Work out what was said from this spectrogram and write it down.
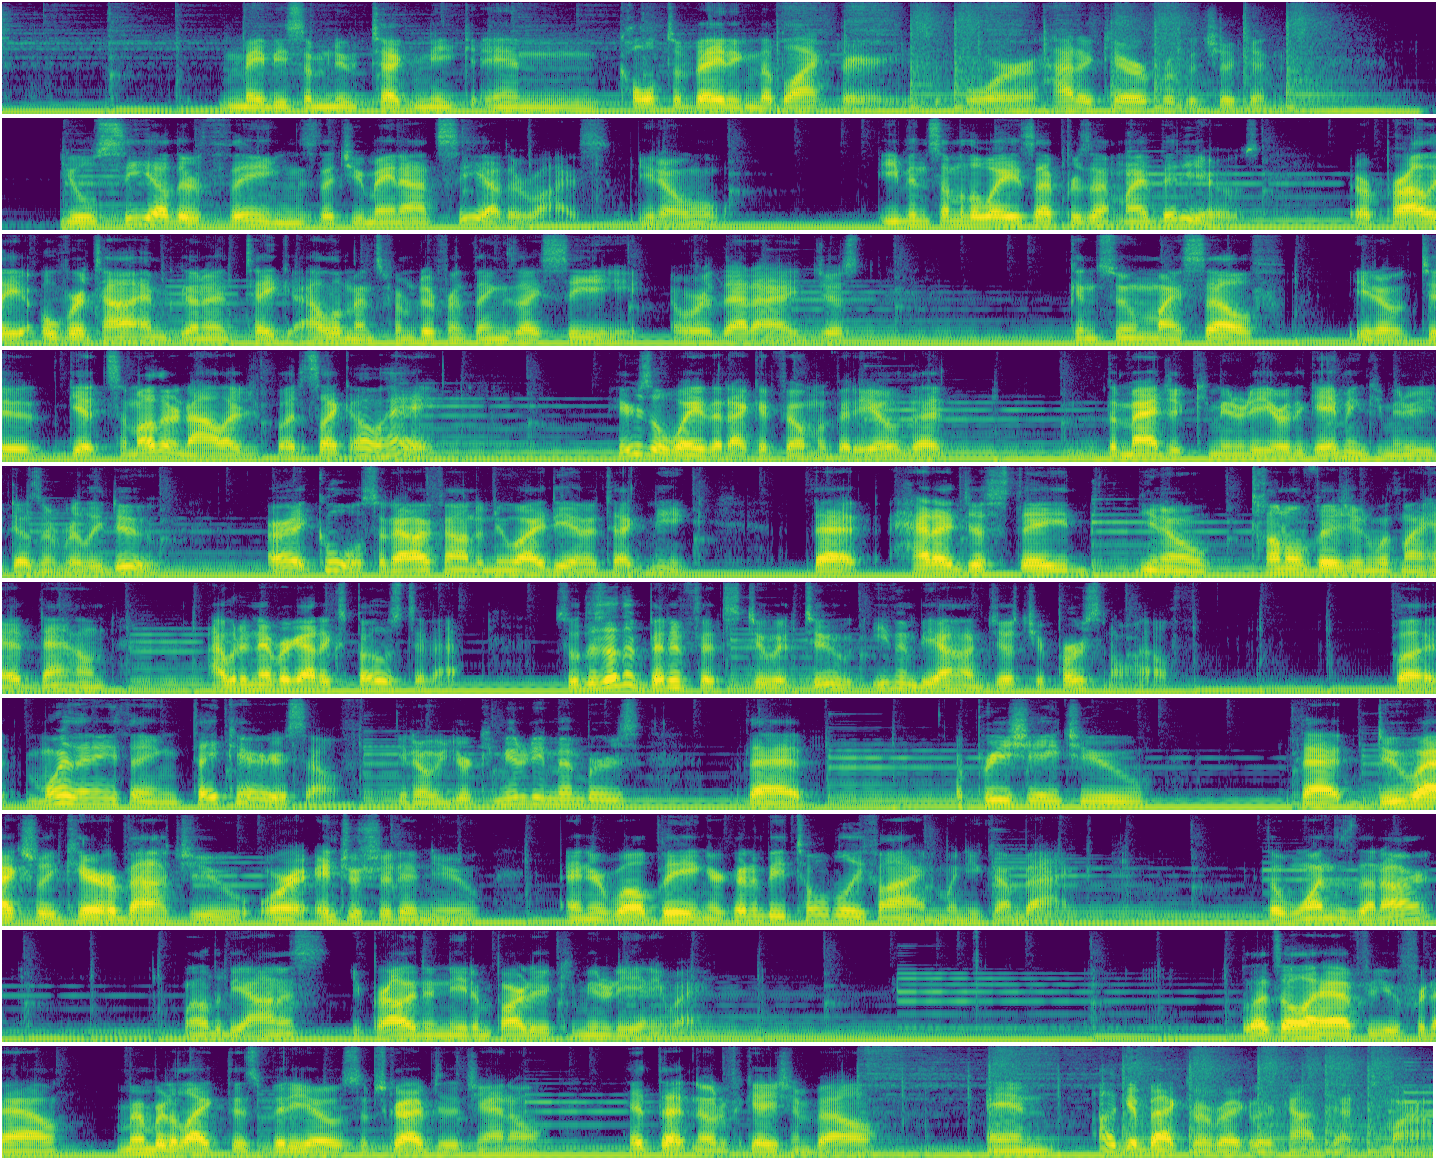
maybe some new technique in cultivating the blackberries or how to care for the chickens you'll see other things that you may not see otherwise. You know, even some of the ways I present my videos are probably over time going to take elements from different things I see or that I just consume myself, you know, to get some other knowledge. But it's like, oh, hey, here's a way that I could film a video that the magic community or the gaming community doesn't really do. All right, cool. So now I found a new idea and a technique that had I just stayed, you know, tunnel vision with my head down, I would have never got exposed to that. So there's other benefits to it too, even beyond just your personal health. But more than anything, take care of yourself. You know, your community members that appreciate you, that do actually care about you or are interested in you and your well being are going to be totally fine when you come back. The ones that aren't, well, to be honest, you probably didn't need them part of your community anyway. So that's all I have for you for now. Remember to like this video, subscribe to the channel, hit that notification bell, and I'll get back to my regular content tomorrow.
